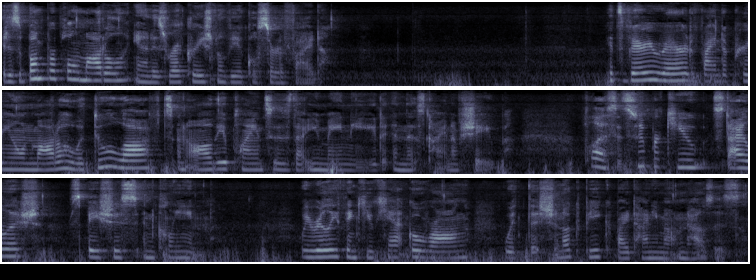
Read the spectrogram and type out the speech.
It is a bumper pull model and is recreational vehicle certified. It's very rare to find a pre-owned model with dual lofts and all the appliances that you may need in this kind of shape. Plus, it's super cute, stylish, spacious, and clean. We really think you can't go wrong with the Chinook Peak by Tiny Mountain Houses.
